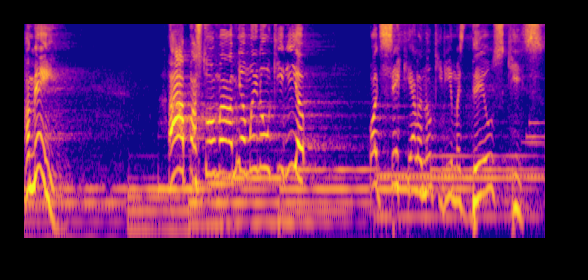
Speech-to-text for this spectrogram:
Amém? Ah, pastor, minha mãe não queria. Pode ser que ela não queria, mas Deus quis.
